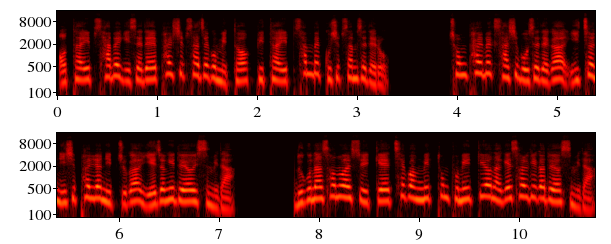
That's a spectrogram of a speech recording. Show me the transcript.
어타입 402세대 84제곱미터, B타입 393세대로 총 845세대가 2028년 입주가 예정이 되어 있습니다. 누구나 선호할 수 있게 채광 및 통풍이 뛰어나게 설계가 되었습니다.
